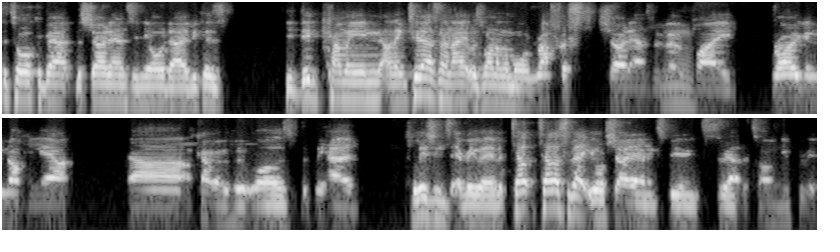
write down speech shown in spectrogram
to talk about the showdowns in your day because you did come in. I think 2008 was one of the more roughest showdowns we've ever Mm. played. Brogan knocking out. Uh, I can't remember who it was, but we had collisions everywhere. But tell, tell us about your showdown experience throughout the time in your career.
